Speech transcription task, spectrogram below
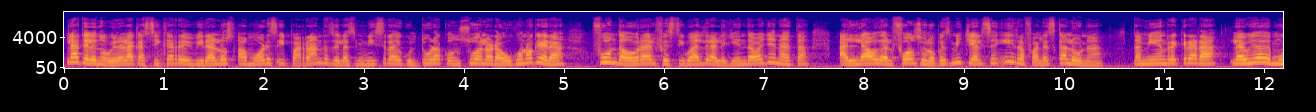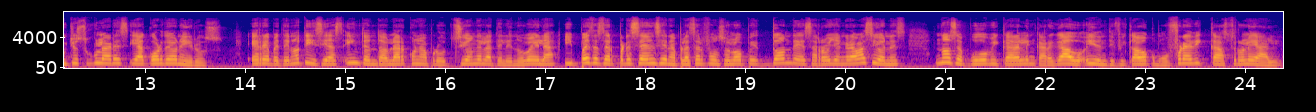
La telenovela La Casica revivirá los amores y parrandas de la ministra de Cultura Consuelo Araujo Noguera, fundadora del Festival de la Leyenda Vallenata, al lado de Alfonso López Michelsen y Rafael Escalona. También recreará la vida de muchos juglares y acordeoneros. RPT Noticias intentó hablar con la producción de la telenovela y pese a hacer presencia en la Plaza Alfonso López donde desarrollan grabaciones, no se pudo ubicar al encargado identificado como Freddy Castro Leal.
